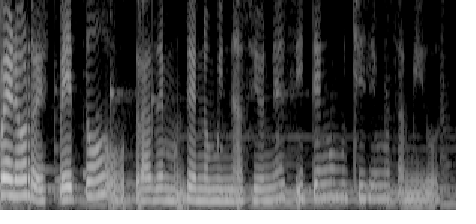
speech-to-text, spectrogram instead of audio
Pero respeto otras denominaciones y tengo muchísimos amigos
